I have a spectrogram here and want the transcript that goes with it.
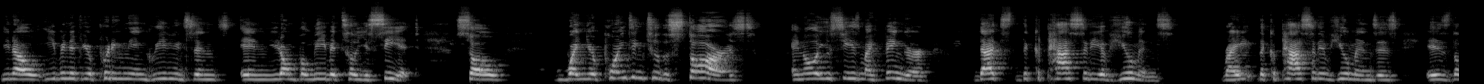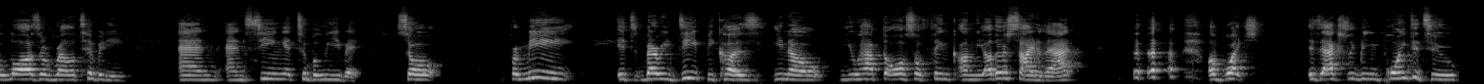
You know, even if you're putting the ingredients in, in, you don't believe it till you see it. So when you're pointing to the stars and all you see is my finger, that's the capacity of humans, right? The capacity of humans is is the laws of relativity and and seeing it to believe it. So for me, it's very deep because you know you have to also think on the other side of that of what is actually being pointed to,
